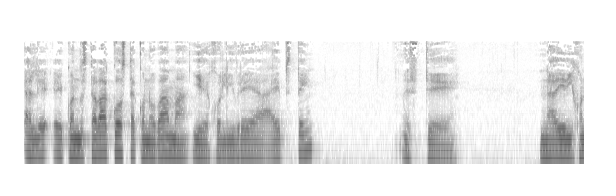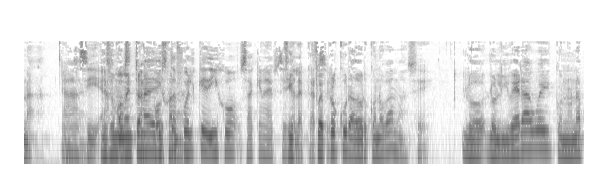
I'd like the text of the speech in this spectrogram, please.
al- eh, cuando estaba Acosta con Obama y dejó libre a Epstein, este, nadie dijo nada. Ah, O sea, sí. En su Acosta- momento nadie dijo nada. fue el que dijo, saquen a Epstein Sí, de la cárcel. fue procurador con Obama. Sí. Lo, lo libera, güey, con una,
